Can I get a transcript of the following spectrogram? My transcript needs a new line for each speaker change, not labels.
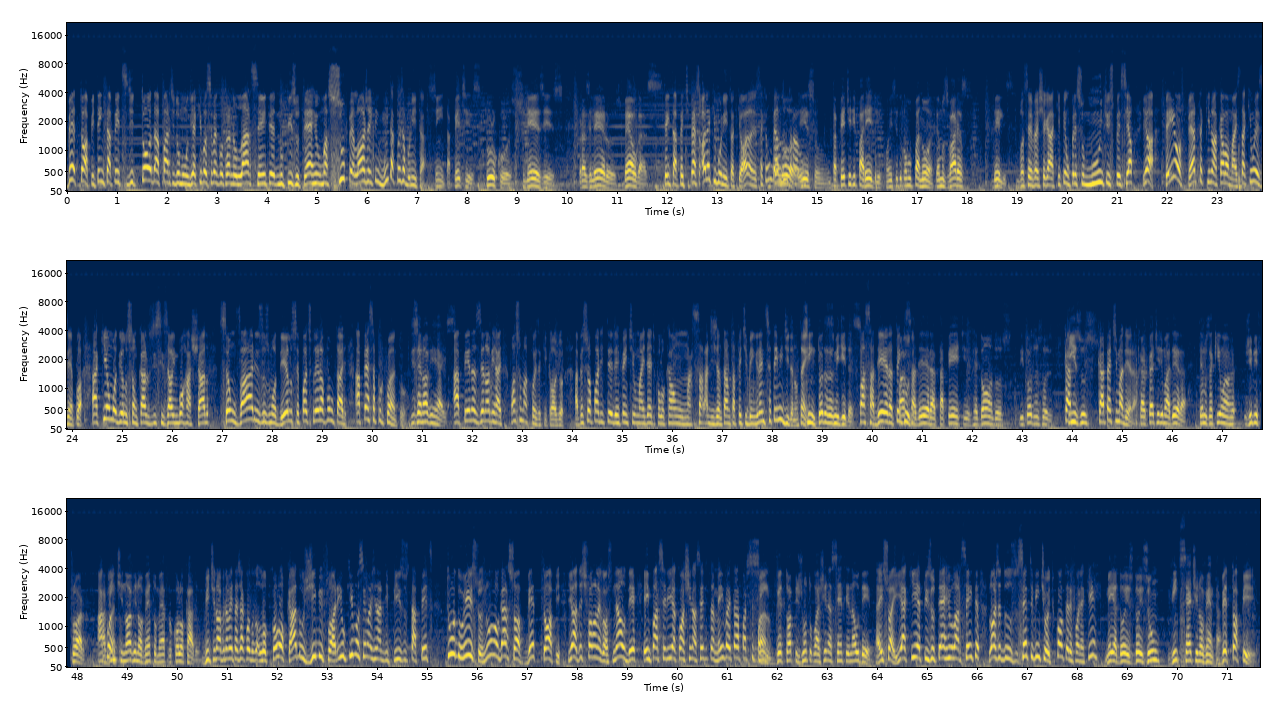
B-Top tem tapetes de toda a parte do mundo e aqui você vai encontrar no Lar Center, no piso térreo, uma super loja e tem muita coisa bonita.
Sim, tapetes turcos, chineses, brasileiros, belgas.
Tem tapete persa, olha que bonito aqui, olha, isso aqui é um, belo
Panô, isso, um tapete de parede, conhecido como panô. Temos várias deles.
Você vai chegar aqui, tem um preço muito especial. E ó, tem oferta que não acaba mais. Tá aqui um exemplo. Ó. Aqui é o modelo São Carlos de sisal emborrachado. São vários os modelos, você pode escolher à vontade. A peça por quanto?
19 reais.
Apenas R$19,00. Mostra uma coisa aqui, Cláudio. A pessoa pode ter, de repente, uma ideia de colocar uma sala de jantar, um tapete bem grande. Você tem medida, não tem?
Sim, todas as medidas.
Passadeira, tem tudo.
Passadeira, tapetes redondos, de todos os Pisos,
Carpete de madeira.
carpete de madeira. Temos aqui uma gibiflor
A
a,
quanto?
29,90 o metro colocado.
R$29,90 já colo- colocado o Gibiflor. E o que você imaginar de pisos, tapetes, tudo isso num lugar só, V-Top. E ó, deixa eu falar um negócio, na UD, em parceria com a China Center, também vai estar
Sim,
participando.
V-Top junto com a China Center na UD.
É isso aí. E aqui é Piso Térreo Lar Center, loja dos 128. Qual o telefone aqui?
6221 2790.
V-Top.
